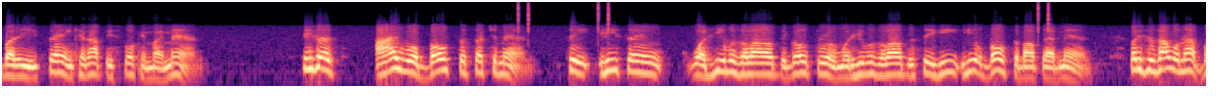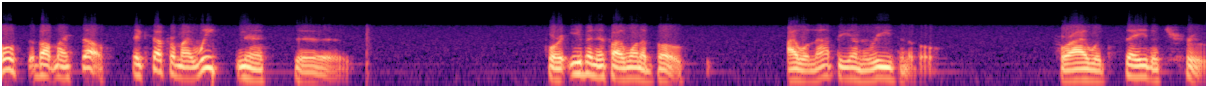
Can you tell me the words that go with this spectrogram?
But he's saying cannot be spoken by man. He says, I will boast of such a man. See, he's saying what he was allowed to go through and what he was allowed to see, he, he'll boast about that man. But he says, I will not boast about myself, except for my weakness. For even if I want to boast, I will not be unreasonable, for I would say the truth.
